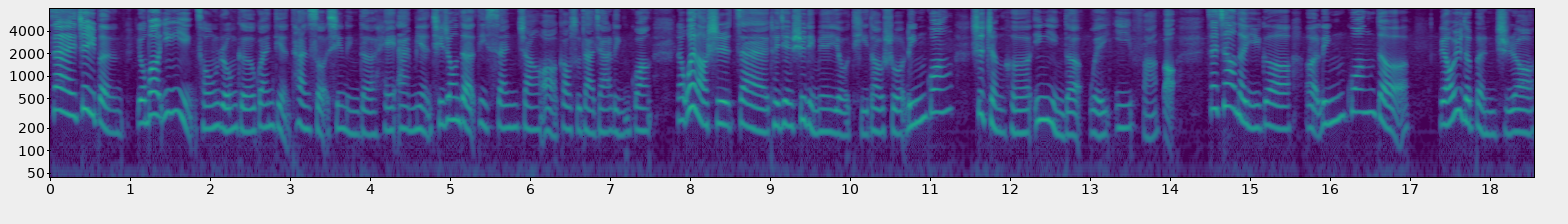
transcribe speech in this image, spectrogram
在这一本《拥抱阴影：从荣格观点探索心灵的黑暗面》其中的第三章哦，告诉大家灵光。那魏老师在推荐序里面有提到说，灵光是整合阴影的唯一法宝。在这样的一个呃灵光的疗愈的本质哦，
